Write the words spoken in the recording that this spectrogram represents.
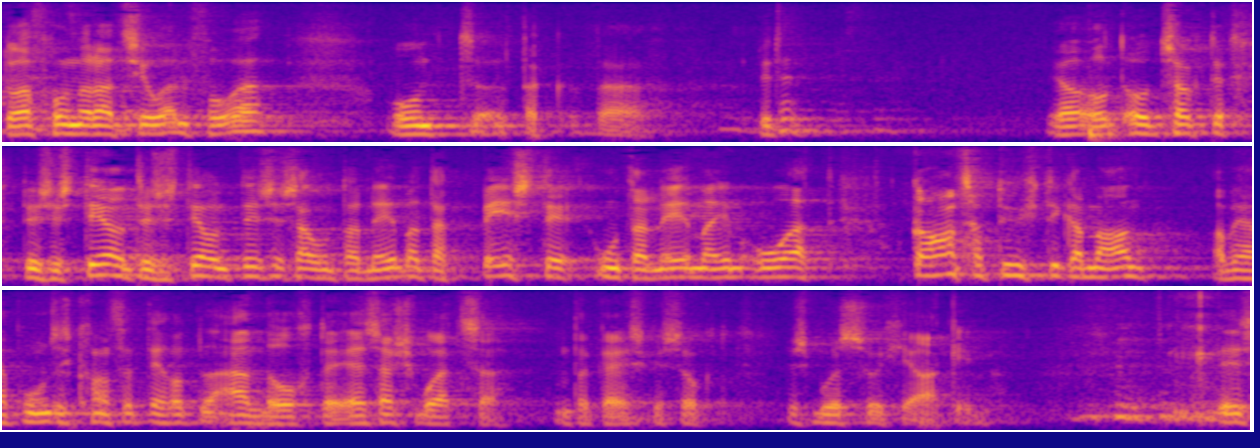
Dorfhonoration vor und äh, der, der, bitte? Ja, und, und sagt, das ist der und das ist der und das ist ein Unternehmer, der beste Unternehmer im Ort, ganz ein tüchtiger Mann, aber Herr Bundeskanzler, der hat nur einen Nachteil, er ist ein Schwarzer. Und der Geist gesagt, es muss solche auch geben. Das,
